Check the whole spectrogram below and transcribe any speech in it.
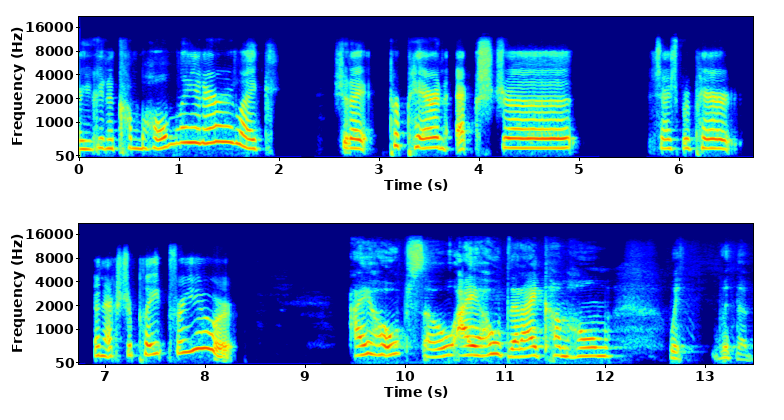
are you gonna come home later? Like, should I prepare an extra? Should I prepare an extra plate for you, or I hope so. I hope that I come home with with a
